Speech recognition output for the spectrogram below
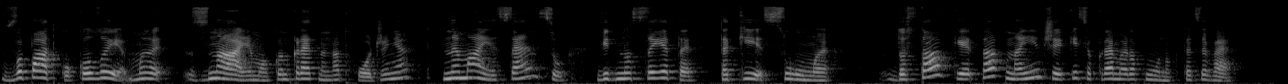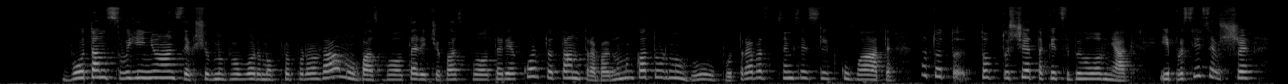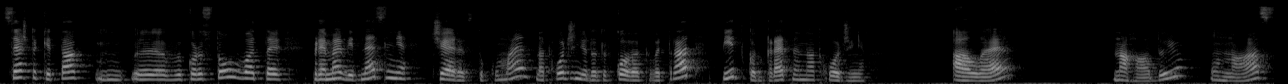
в випадку, коли ми знаємо конкретне надходження, немає сенсу відносити такі суми доставки так, на інший якийсь окремий рахунок ТЦВ. Бо там свої нюанси, якщо ми говоримо про програму баз бухгалтерії чи баз бухгалтерія Кор, то там треба номенклатурну групу, треба з цим слідкувати. Ну, то, то, Тобто ще такий собі головняк. І простіше все ж таки так е, використовувати пряме віднесення через документ надходження додаткових витрат під конкретне надходження. Але, нагадую, у нас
